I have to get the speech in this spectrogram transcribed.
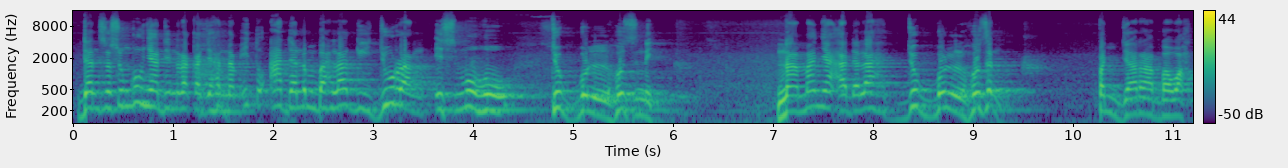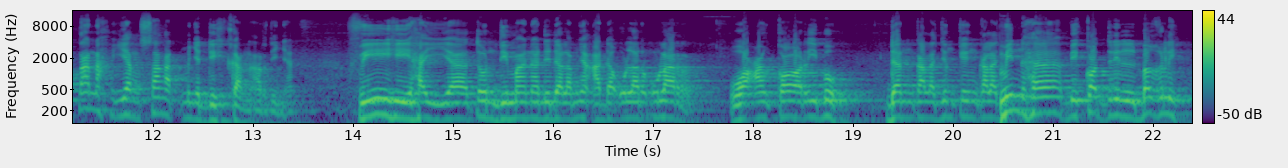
dan sesungguhnya di neraka jahanam itu ada lembah lagi jurang ismuhu jubbul huzni. Namanya adalah Jubbul Huzn. Penjara bawah tanah yang sangat menyedihkan artinya. Fihi hayyatun di mana di dalamnya ada ular-ular. Wa aqaribu. Dan kala jengking kala minha biqadril baghli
